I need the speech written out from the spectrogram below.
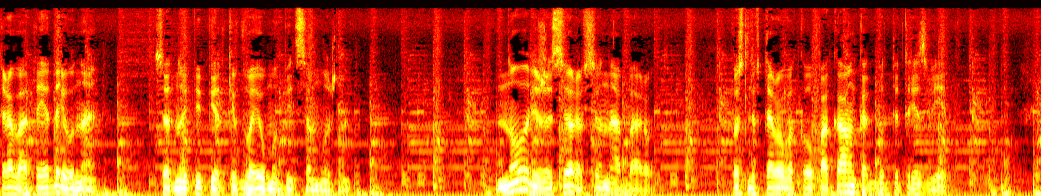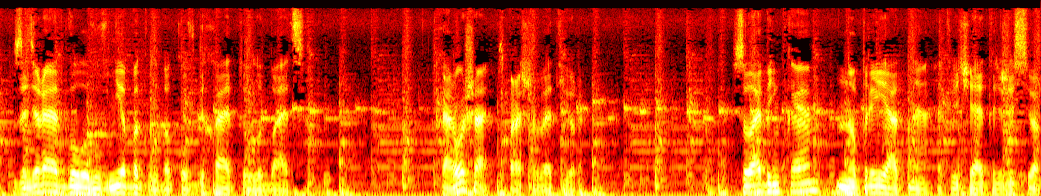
Трава-то ядреная. С одной пипетки вдвоем убиться можно. Но у режиссера все наоборот. После второго колпака он как будто трезвеет. Задирает голову в небо, глубоко вдыхает и улыбается. «Хорошая?» – спрашивает Юра. «Слабенькая, но приятная», – отвечает режиссер.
